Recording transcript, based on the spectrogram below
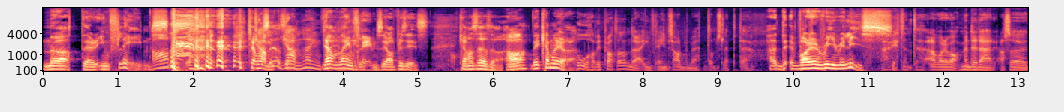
möter In Flames. ja, kan man gam, säga så? gamla In Gamla In Flames, ja precis. Kan man säga så? Ja, det kan man göra. Oh, har vi pratat om det där In Flames-albumet de släppte? Var det re-release? Jag vet inte ja, vad det var, men det där, alltså...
